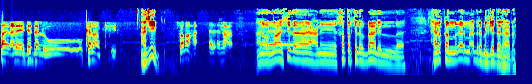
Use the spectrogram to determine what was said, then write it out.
صاير عليه جدل وكلام كثير. عجيب. صراحة نعم. أنا والله كذا يعني خطر كذا في بالي الحلقة من غير ما أدري بالجدل هذا.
